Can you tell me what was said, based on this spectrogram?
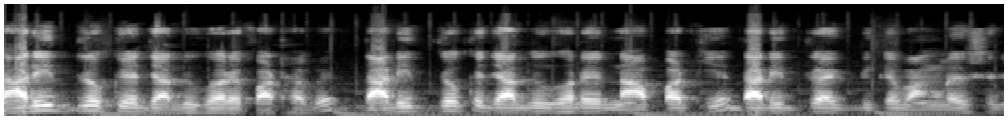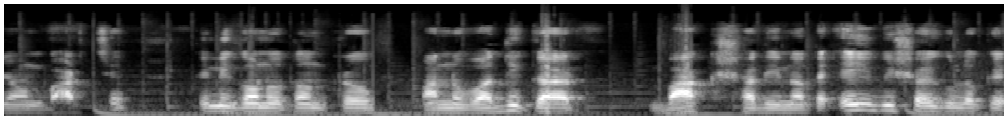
দারিদ্রকে জাদুঘরে পাঠাবে। দারিদ্রকে জাদুঘরে না পাঠিয়ে দারিদ্র একদিকে বাংলাদেশে যেমন বাড়ছে, তিনি গণতন্ত্র, মানবাধিকার, বাক স্বাধীনতা এই বিষয়গুলোকে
